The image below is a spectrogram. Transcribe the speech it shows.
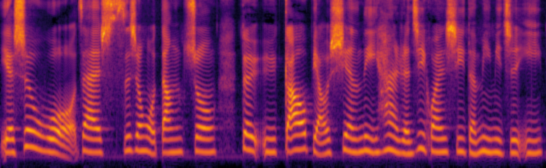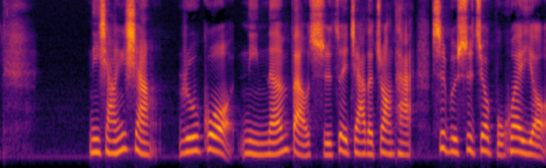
也是我在私生活当中对于高表现力和人际关系的秘密之一。你想一想，如果你能保持最佳的状态，是不是就不会有？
